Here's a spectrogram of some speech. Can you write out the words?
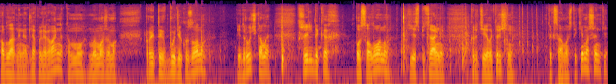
обладнання для полірування, тому ми можемо пройти в будь-яку зону під ручками, в шильдиках, по салону. Є спеціальні круті електричні, так само ось такі машинки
